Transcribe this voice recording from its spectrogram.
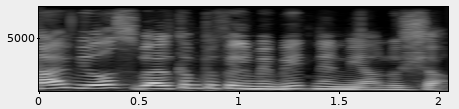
Hi views welcome to Filmibeat నేను మీ Anusha.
